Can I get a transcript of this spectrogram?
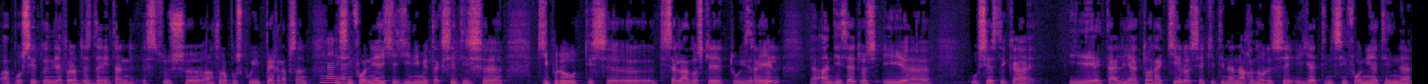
αποσύρει το ενδιαφέρον της, δεν ήταν στους ε, ανθρώπους που υπέγραψαν. Ναι, Η ναι. συμφωνία είχε γίνει μεταξύ της ε, Κύπρου, της, ε, της Ελλάδος και του Ισραήλ. Ε, αντιθέτως, η, ε, ουσιαστικά η Ιταλία τώρα κύρωσε και την αναγνώρισε για την συμφωνία την ε,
